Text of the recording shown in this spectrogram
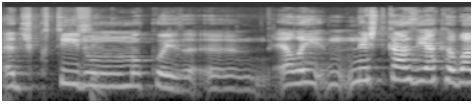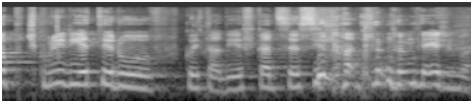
a discutir uma coisa. Eh, Ela, neste caso, ia acabar por descobrir e ia ter o. Coitado, ia ficar decepcionada na mesma.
